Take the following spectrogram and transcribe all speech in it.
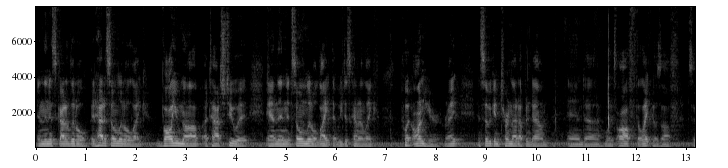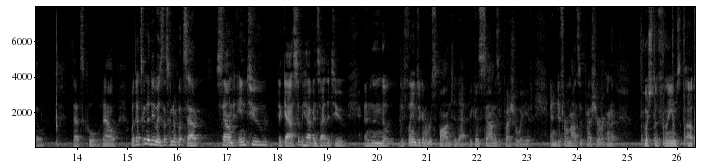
and then it's got a little, it had its own little like volume knob attached to it and then its own little light that we just kind of like put on here, right? And so we can turn that up and down and uh, when it's off, the light goes off. So that's cool. Now, what that's gonna do is that's gonna put sound, sound into the gas that we have inside the tube and then the, the flames are going to respond to that because sound is a pressure wave and different amounts of pressure are going to push the flames up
